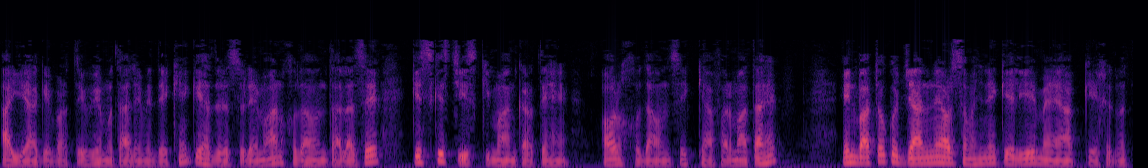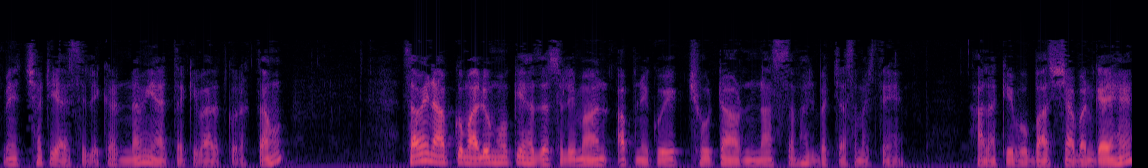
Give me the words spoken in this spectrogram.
آئیے آگے بڑھتے ہوئے مطالعے میں دیکھیں کہ حضرت سلیمان خدا و تعالی سے کس کس چیز کی مانگ کرتے ہیں اور خدا ان سے کیا فرماتا ہے؟ ان باتوں کو جاننے اور سمجھنے کے لیے میں آپ کی خدمت میں چھٹی آیت سے لے کر نویں آیت تک عبارت کو رکھتا ہوں۔ سمین، آپ کو معلوم ہو کہ حضرت سلیمان اپنے کو ایک چھوٹا اور نہ سمجھ بچہ سمجھتے ہیں۔ حالانکہ وہ بادشاہ بن گئے ہیں،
